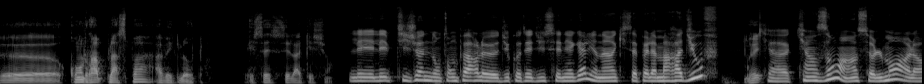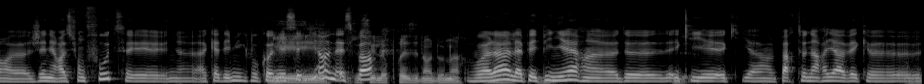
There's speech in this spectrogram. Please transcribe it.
euh, qu'on ne remplace pas avec l'autre? Et c'est la question. Les, petits jeunes dont on parle du côté du Sénégal, il y en a un qui s'appelle Amara Diouf, Oui. qui a 15 ans hein, seulement. Alors, euh, Génération Foot, c'est une académie que vous connaissez Oui, bien, n'est-ce pas suis le président d'honneur. Voilà, la pépinière euh, de, qui, est- qui a un partenariat avec euh,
